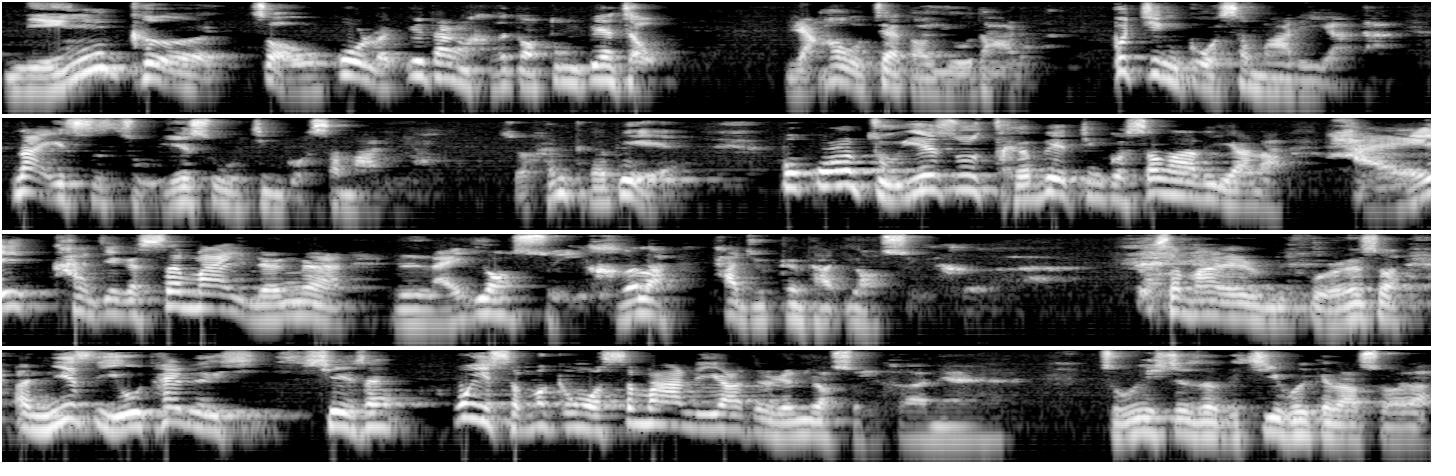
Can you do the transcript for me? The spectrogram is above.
宁可走过了约旦河到东边走，然后再到犹大了，不经过撒玛利亚的。那一次主耶稣经过撒玛利亚，所以很特别。不光主耶稣特别经过撒玛利亚了，还看见个撒玛利人呢来要水喝了，他就跟他要水喝。撒玛利亚妇人说：“啊，你是犹太人先生，为什么跟我撒玛利亚的人要水喝呢？”主耶稣这个机会跟他说了：“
